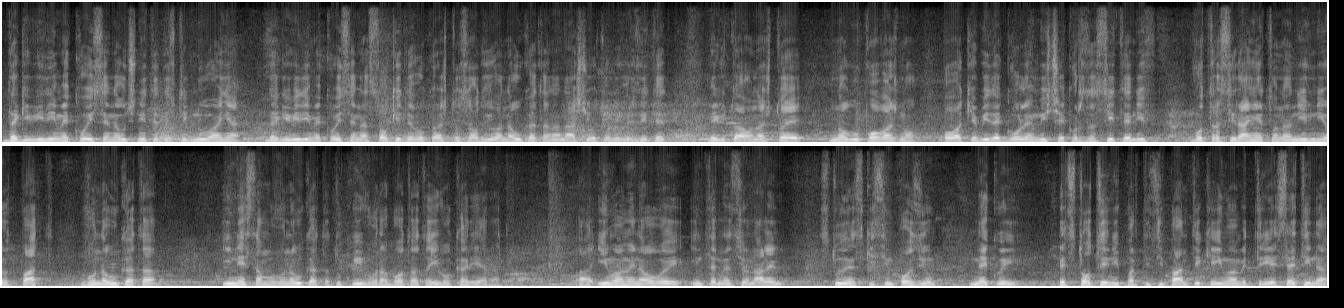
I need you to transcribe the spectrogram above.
да ги видиме кои се научните достигнувања, да ги видиме кои се насоките во која што се одвива науката на нашиот универзитет, меѓутоа она што е многу поважно, ова ќе биде голем исчекор за сите нив во трасирањето на нивниот пат во науката и не само во науката, туку и во работата и во кариерата. А, имаме на овој интернационален студентски симпозиум некои 500 партиципанти, ќе имаме 30 на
